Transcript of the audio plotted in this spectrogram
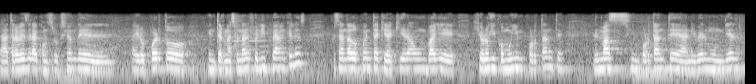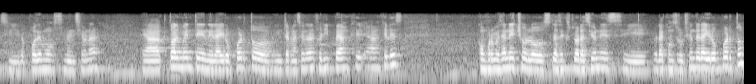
a través de la construcción del aeropuerto internacional Felipe Ángeles pues se han dado cuenta que aquí era un valle geológico muy importante el más importante a nivel mundial si lo podemos mencionar. Actualmente en el aeropuerto internacional Felipe Ángeles conforme se han hecho los, las exploraciones y la construcción del aeropuerto,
